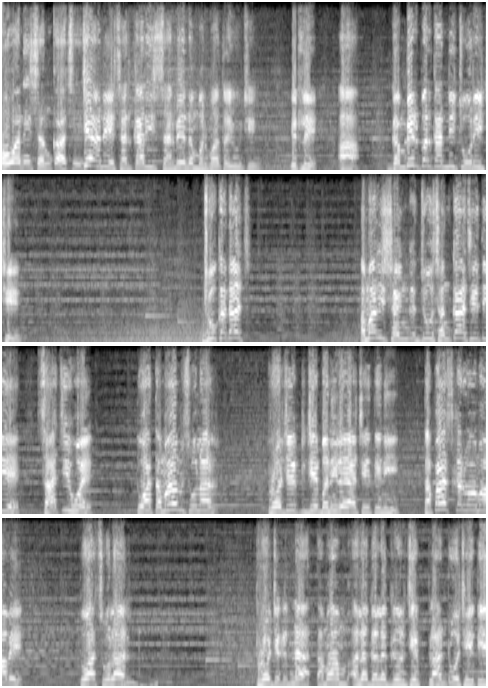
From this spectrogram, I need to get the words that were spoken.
હોવાની શંકા છે. અને સરકારી સર્વે નંબરમાં થયું છે. એટલે આ ગંભીર પ્રકારની ચોરી છે. જો કદાચ અમારી જો શંકા છે તે સાચી હોય તો આ તમામ સોલાર પ્રોજેક્ટ જે બની રહ્યા છે તેની તપાસ કરવામાં આવે તો આ સોલાર પ્રોજેક્ટના તમામ અલગ અલગ જે પ્લાન્ટો છે તે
